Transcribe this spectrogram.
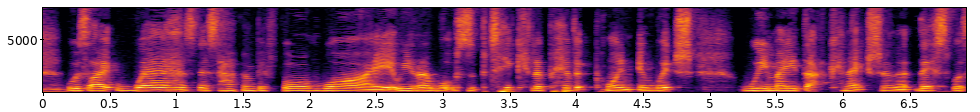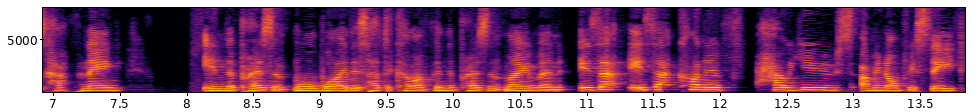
mm. was like, where has this happened before and why? You know, what was the particular pivot point in which we made that connection that this was happening in the present or why this had to come up in the present moment is that is that kind of how you i mean obviously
